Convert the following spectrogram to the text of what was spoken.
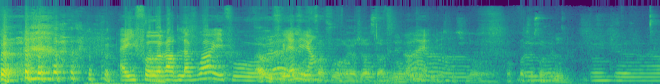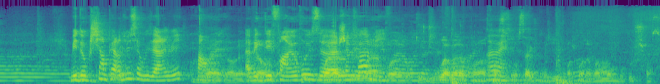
Ouais. Ah, il faut avoir de la voix et il faut, Ah oui, il faut y Ouais, aller. Enfin, hein. faut réagir assez rapidement. Ouais. Parce que sinon, euh, faut pas que ça soit fini. Donc, euh, Mais donc chien perdu, ça vous est arrivé? Enfin, Ouais, ouais, ouais. Avec Non, des fins heureuses voilà, à chaque fois, voilà. mais... on touche du bois, voilà, pour l'instant, Ah ouais. c'est pour ça que je me dis, franchement, on a vraiment beaucoup de chance.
